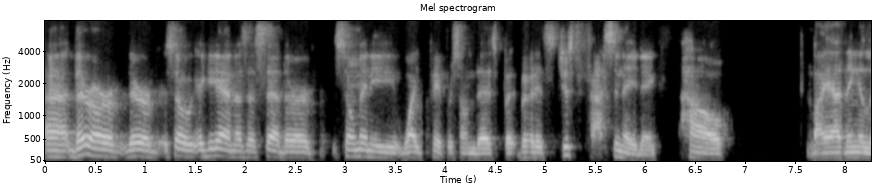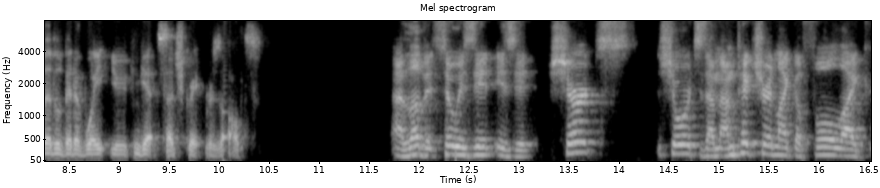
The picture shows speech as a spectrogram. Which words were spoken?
uh, there are there are so again as i said there are so many white papers on this but but it's just fascinating how by adding a little bit of weight, you can get such great results. I love it. So is it is it shirts, shorts? I'm I'm picturing like a full like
